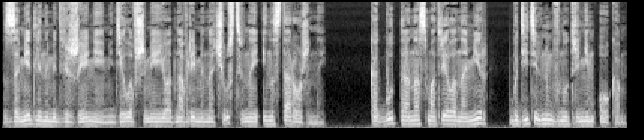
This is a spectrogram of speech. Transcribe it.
с замедленными движениями, делавшими ее одновременно чувственной и настороженной как будто она смотрела на мир бдительным внутренним оком.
